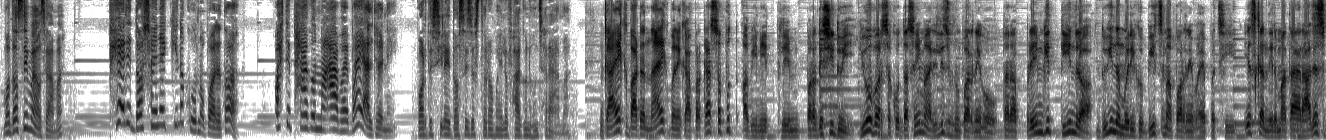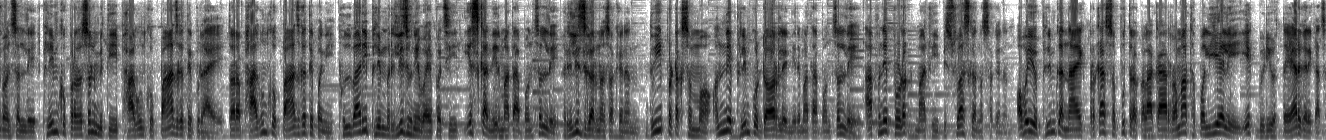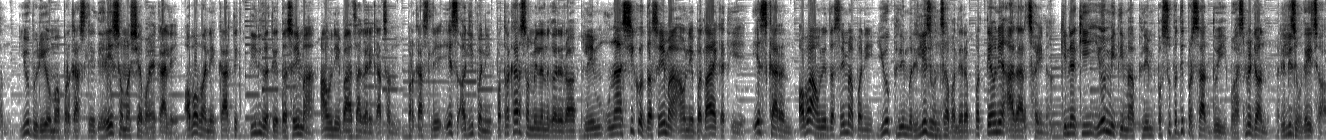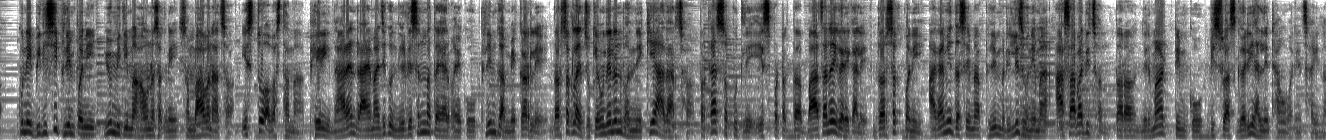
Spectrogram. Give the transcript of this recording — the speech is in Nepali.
म दसैँमा आउँछु आमा। फेरि दसैँ नै किन कुर्नु पर्यो त? अस्ति फागुनमा आ भए भइहाल्थ्यो नि। परदेशीलाई दसैँ जस्तो रमाइलो फागुन हुन्छ र आमा। गायकबाट नायक बनेका प्रकाश सपुत अभिनीत फिल्म परदेशी दुई यो वर्षको दशैंमा रिलिज हुनुपर्ने हो तर प्रेम गीत तीन र दुई नम्बरीको बीचमा पर्ने भएपछि यसका निर्माता राजेश बन्सलले फिल्मको प्रदर्शन मिति फागुनको पाँच गते पुर्याए तर फागुनको पाँच गते पनि फुलबारी फिल्म रिलिज हुने भएपछि यसका निर्माता बन्सलले रिलिज गर्न सकेनन्। दुई पटकसम्म अन्य फिल्मको डरले निर्माता बन्सलले आफ्नै प्रोडक्ट माथि विश्वास गर्न सकेनन्। अब यो फिल्मका नायक प्रकाश सपुत र कलाकार रमा थपलियाले एक भिडियो तयार गरेका छन्। यो भिडियोमा प्रकाशले धेरै समस्या भएकाले अब भने कार्तिक तीन गते दशैंमा आउने बाचा गरेका छन्। प्रकाशले यस अघि पनि पत्रकार सम्मेलन गरेर फिल्म उनासीको दशैंमा आउने बताएका थिए। यसकारण अब आउने दशैंमा पनि यो फिल्म रिलिज हुन्छ भनेर पत्याउने आधार छैन। किनकि यो मितिमा फिल्म पशुपति प्रसाद दुई भस्मे डन रिलिज हुँदैछ। कुनै विदेशी फिल्म पनि यो मितिमा आउन सक्ने सम्भावना छ। यस्तो अवस्थामा फेरि नारायण रायमाझीको निर्देशनमा तयार भएको फिल्मका मेकरले दर्शकलाई झुक्याउँदैनन् भन्ने के आधार छ? प्रकाश सपुतले यसपटक त बाचा नै गरेकाले दर्शक पनि आगामी दशैंमा फिल्म रिलिज हुनेमा आशावादी छन् तर निर्माण टिमको विश्वास गरिहाल्ने ठाउँ भने छैन।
